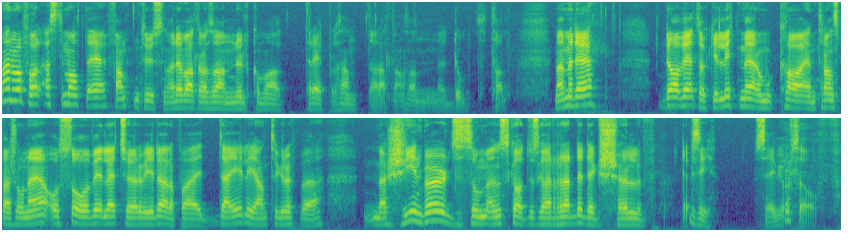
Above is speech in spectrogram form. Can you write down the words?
Men i hvert fall, estimatet er 15 000, og det var et eller annet sånn 0,3 eller et eller annet sånn dumt tall. Men med det da vet dere litt mer om hva en transperson er, og så vil jeg kjøre videre på ei deilig jentegruppe, Machine Birds, som ønsker at du skal redde deg sjøl. Det vil si, save yourself.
